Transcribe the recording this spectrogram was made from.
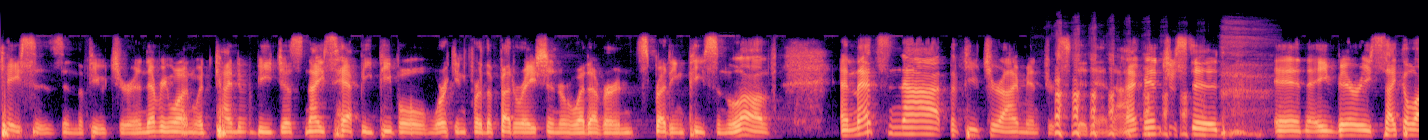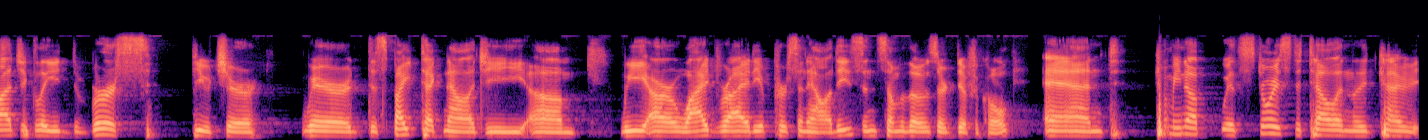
cases in the future and everyone would kind of be just nice happy people working for the federation or whatever and spreading peace and love. And that's not the future i'm interested in. I'm interested in a very psychologically diverse future where despite technology um, we are a wide variety of personalities and some of those are difficult. And coming up with stories to tell in the kind of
